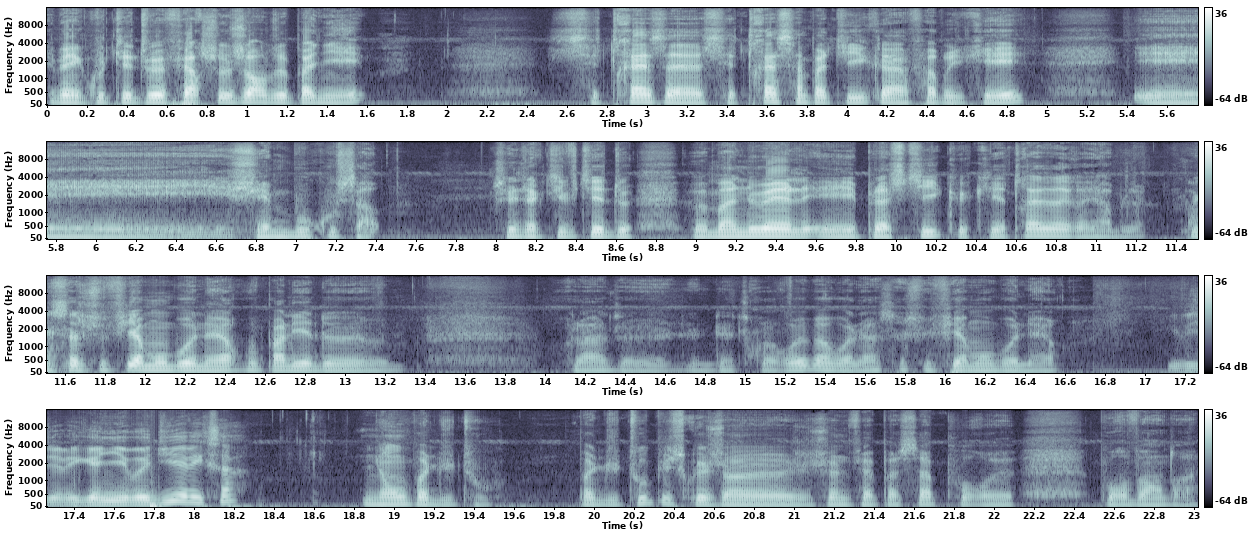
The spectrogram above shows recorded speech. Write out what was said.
Eh bien, écoutez, je vais faire ce genre de panier. C'est très, euh, c'est très sympathique à fabriquer et j'aime beaucoup ça. C'est une activité de, euh, manuelle et plastique qui est très agréable. Mais ça suffit à mon bonheur. Vous parliez de voilà d'être heureux, ben voilà, ça suffit à mon bonheur. Et Vous avez gagné votre vie avec ça? Non, pas du tout. Pas du tout, puisque je, je ne fais pas ça pour, euh, pour vendre.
